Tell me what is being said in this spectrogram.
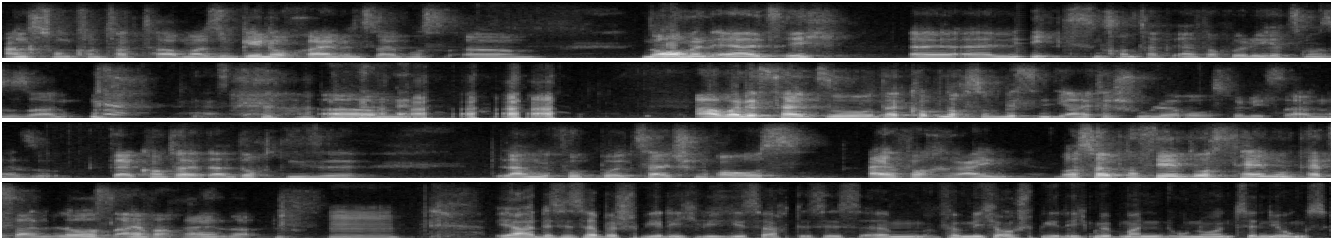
Angst vor Kontakt haben. Also gehen auch rein, wenn es sein muss. Ähm, Norman eher als ich. Äh, er liebt diesen Kontakt einfach, würde ich jetzt mal so sagen. ähm, aber das ist halt so, da kommt noch so ein bisschen die alte Schule raus, würde ich sagen. Also da kommt halt dann doch diese lange Footballzeit schon raus. Einfach rein. Was soll passieren? Du hast Helm und Pets an. Los, einfach rein da. Ja, das ist aber schwierig, wie gesagt, das ist ähm, für mich auch schwierig mit meinen U19-Jungs,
